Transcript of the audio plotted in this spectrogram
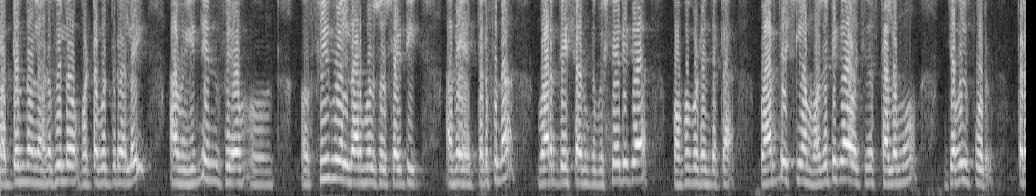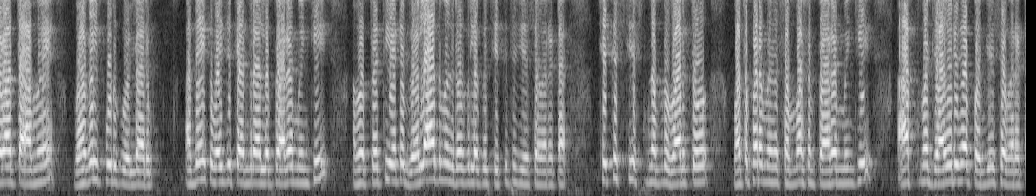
పద్దెనిమిది వందల ఎనభైలో పట్టభద్రురాలై ఆమె ఇండియన్ ఫే- ఫీమేల్ నార్మల్ సొసైటీ అనే తరఫున భారతదేశానికి మిషనరీగా పంపబడిందట. భారతదేశంలో మొదటిగా వచ్చిన స్థలము జబల్పూర్. తర్వాత ఆమె భాగల్పూర్కు వెళ్ళారు అనేక వైద్య కేంద్రాలు ప్రారంభించి ఆమె ప్రతి ఏటా వేలాది మంది రోగులకు చికిత్స చేసేవారట. చికిత్స చేస్తున్నప్పుడు వారితో మతపరమైన సంభాషణ ప్రారంభించి ఆత్మ జాగరిగా పనిచేసేవారట.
